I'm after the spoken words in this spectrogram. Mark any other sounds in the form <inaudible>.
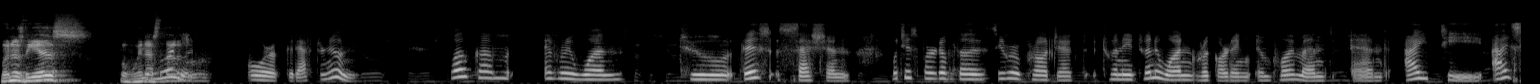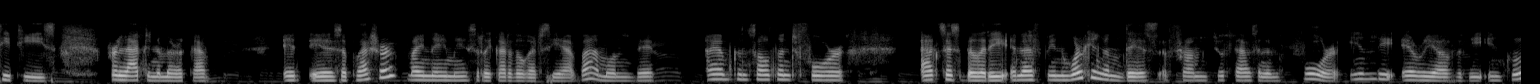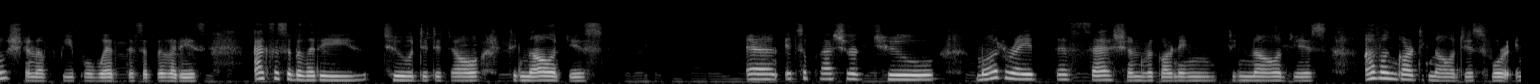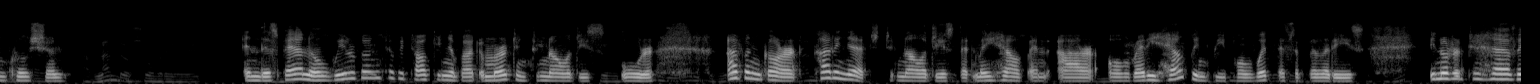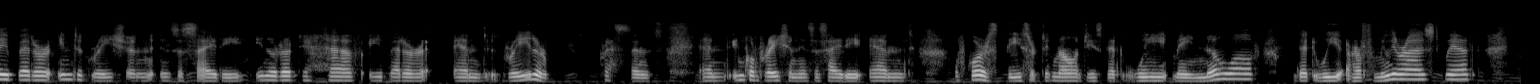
Buenos días o buenas good morning or good afternoon. Welcome everyone to this session, which is part of the Zero Project 2021 regarding employment and IT, ICTs for Latin America. It is a pleasure. My name is Ricardo Garcia Bahamonde. I am consultant for accessibility and I've been working on this from 2004 in the area of the inclusion of people with disabilities, accessibility to digital technologies. And it's a pleasure to moderate this session regarding technologies, avant-garde technologies for inclusion. In this panel, we are going to be talking about emerging technologies or avant-garde, cutting-edge technologies that may help and are already helping people with disabilities in order to have a better integration in society, in order to have a better and greater presence and incorporation in society. And of course, these are technologies that we may know of, that we are familiarized with,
